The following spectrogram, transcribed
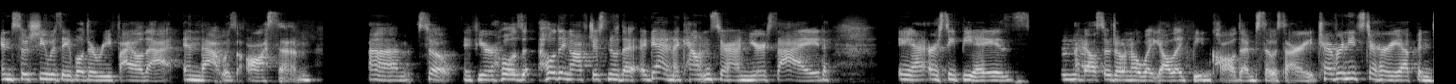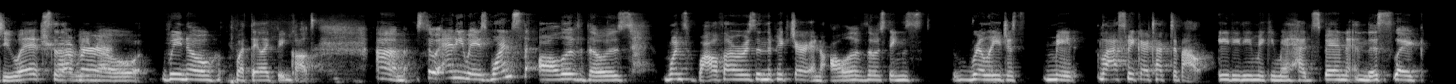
And so she was able to refile that, and that was awesome. Um, so if you're hold, holding off, just know that again, accountants are on your side and or CPAs Mm-hmm. I also don't know what y'all like being called. I'm so sorry. Trevor needs to hurry up and do it Trevor. so that we know we know what they like being called. Um, so, anyways, once the, all of those, once Wildflower was in the picture and all of those things really just made. Last week I talked about ADD making my head spin, and this like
